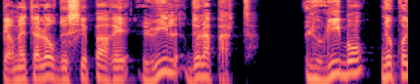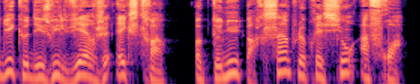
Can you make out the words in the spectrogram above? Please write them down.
permet alors de séparer l'huile de la pâte. Le Liban ne produit que des huiles vierges extra, obtenues par simple pression à froid.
